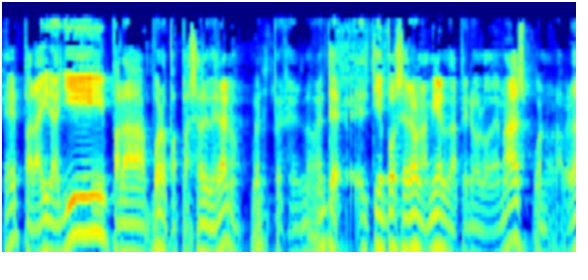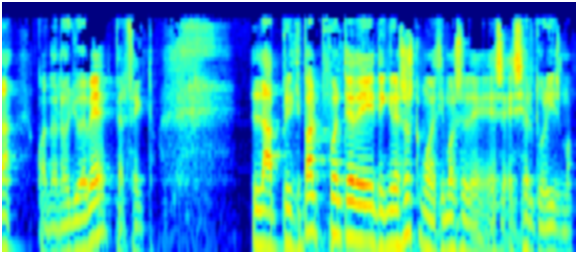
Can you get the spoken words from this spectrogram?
¿eh? para ir allí, para bueno, para pasar el verano. Bueno, perfectamente. El tiempo será una mierda, pero lo demás, bueno, la verdad, cuando no llueve, perfecto. La principal fuente de, de ingresos, como decimos, es, es el turismo.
